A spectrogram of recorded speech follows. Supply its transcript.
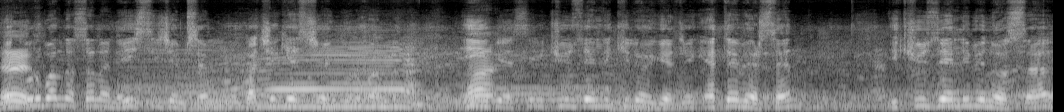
Evet. E kurbanda sana ne isteyeceğim? Sen bunu kaça keseceksin kurbanda? Ha. İyi gelse 250 kilo gelecek. Ete versen 250 bin olsa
